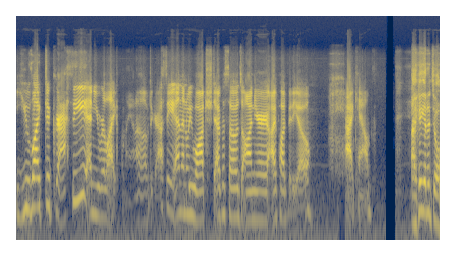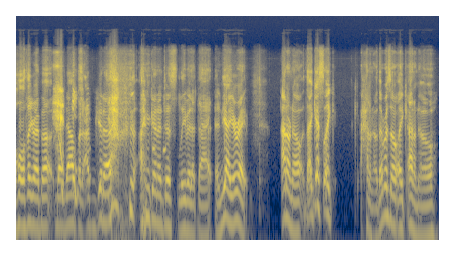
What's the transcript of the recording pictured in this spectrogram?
"You like Degrassi," and you were like, "Oh man, I love Degrassi." And then we watched episodes on your iPod video at camp. I could get into a whole thing right about right now, but I'm gonna I'm gonna just leave it at that. And yeah, you're right. I don't know. I guess like I don't know. There was a like I don't know.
